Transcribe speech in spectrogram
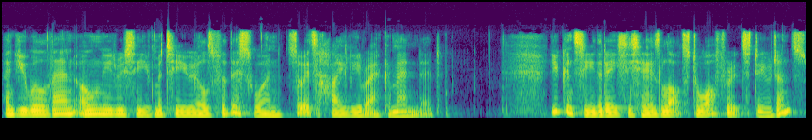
and you will then only receive materials for this one, so it's highly recommended. You can see that ACCA has lots to offer its students.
